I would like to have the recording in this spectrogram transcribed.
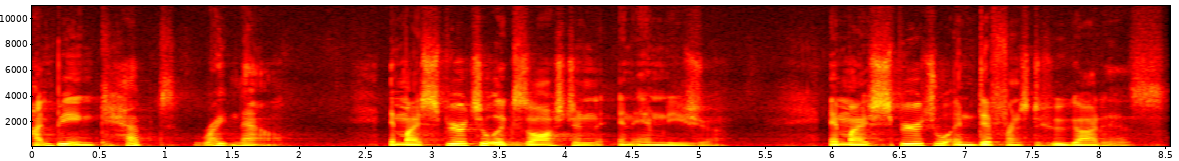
I'm being kept right now in my spiritual exhaustion and amnesia, in my spiritual indifference to who God is.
